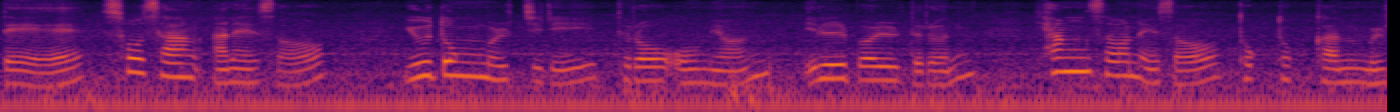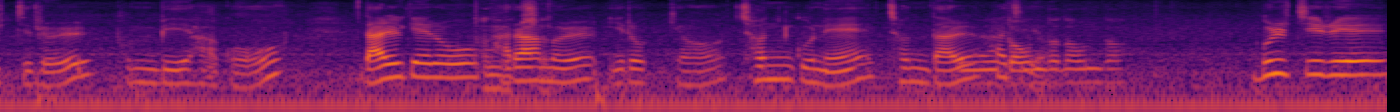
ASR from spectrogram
때에 소상 안에서 유독 물질이 들어오면 일벌들은 향선에서 독특한 물질을 분비하고 날개로. 바람을 일으켜 전군에 오, 전달하지요. 물질의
